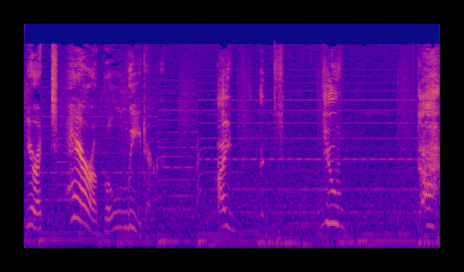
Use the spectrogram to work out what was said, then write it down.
you're a terrible leader. I, you, ah,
